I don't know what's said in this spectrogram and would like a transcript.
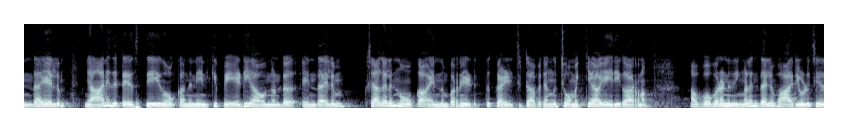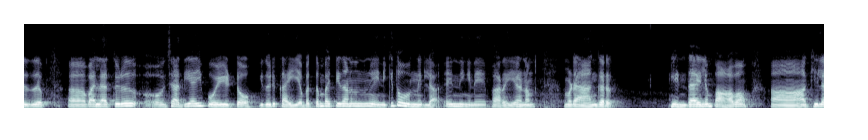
എന്തായാലും ഞാനിത് ടേസ്റ്റ് ചെയ്ത് നോക്കാൻ തന്നെ എനിക്ക് പേടിയാവുന്നുണ്ട്. എന്തായാലും ശകലം നോക്കാം എന്നും പറഞ്ഞ് എടുത്ത് കഴിച്ചിട്ട് അവരങ്ങ് ചുമയ്ക്കുക എരി കാരണം. അപ്പോൾ പറയണത് നിങ്ങൾ എന്തായാലും ഭാര്യയോട് ചെയ്തത് വല്ലാത്തൊരു ചതിയായി പോയി കേട്ടോ ഇതൊരു കയ്യബദ്ധം പറ്റിയതാണെന്നൊന്നും എനിക്ക് തോന്നുന്നില്ല. എന്നിങ്ങനെ പറയണം നമ്മുടെ ആങ്കർ. എന്തായാലും പാവം അഖില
